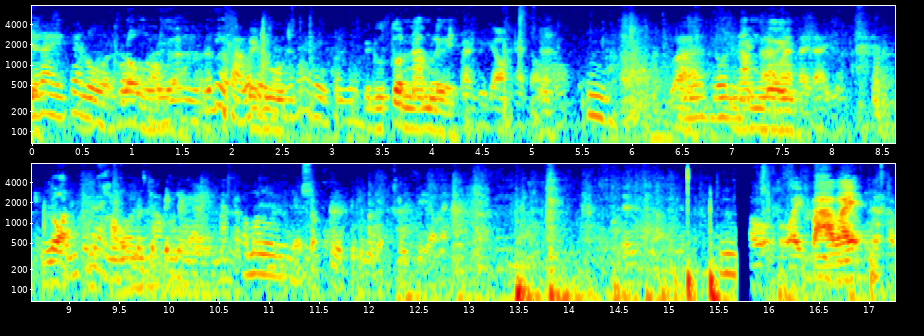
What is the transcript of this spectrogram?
จะได้แค่โลล่องเรือแล้วนี่ฝากรถไปดูได้เลยคนเดียไปดูต้นน้ำเลย ว่าน้ำเลยใส่ได้อยู่ลอดภูเขามันจะเป็นยังไงนะครับเดี๋ยวสักครู่ไปดูกันครับเสียวไหมเราปล่อยปลาไว้นะครับ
